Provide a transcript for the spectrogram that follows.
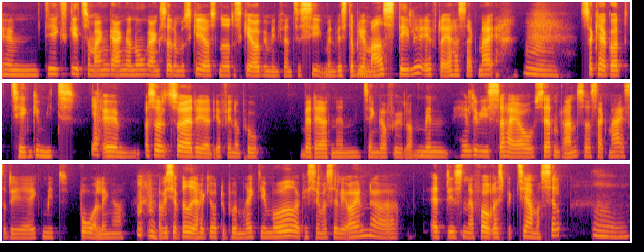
Øhm, det er ikke sket så mange gange, og nogle gange så er det måske også noget, der sker op i min fantasi. Men hvis der bliver Mm. meget stille, efter jeg har sagt nej, Mm. så kan jeg godt tænke mit. Ja. Øhm, og så, så er det, at jeg finder på, hvad det er, den anden tænker og føler. Men heldigvis så har jeg jo sat en grænse og sagt nej, så det er ikke mit bord længere. Mm-mm. Og hvis jeg ved, at jeg har gjort det på den rigtige måde, og kan se mig selv i øjnene, og at det sådan er for at respektere mig selv, Mm.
